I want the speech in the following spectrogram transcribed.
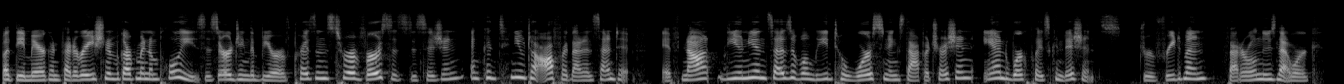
But the American Federation of Government Employees is urging the Bureau of Prisons to reverse its decision and continue to offer that incentive. If not, the union says it will lead to worsening staff attrition and workplace conditions. Drew Friedman, Federal News Network.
